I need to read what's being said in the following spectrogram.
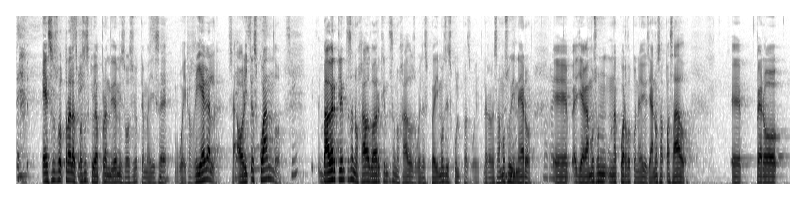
Eso es otra de las Sí. cosas que yo aprendí de mi socio que me dice, güey, riégala. O sea, Sí, ahorita sí, es cuando. sí, Va a haber clientes enojados, va a haber clientes enojados, güey. Les pedimos disculpas, güey. Les regresamos su dinero. correcto. Eh, llegamos a un, un acuerdo con ellos. Ya nos ha pasado. Eh, pero,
